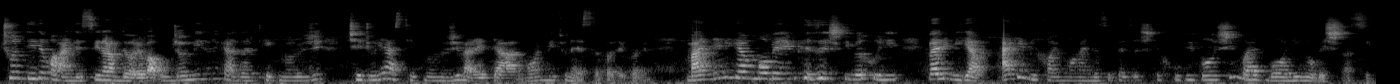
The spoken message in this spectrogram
چون دید مهندسی رو هم داره و اونجا می‌دونه که از تکنولوژی چجوری از تکنولوژی برای درمان می‌تونه استفاده کنه. من نمیگم ما بریم پزشکی بخونیم ولی میگم اگه می‌خوایم مهندس پزشکی خوبی باشیم باید بالین رو بشناسیم.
